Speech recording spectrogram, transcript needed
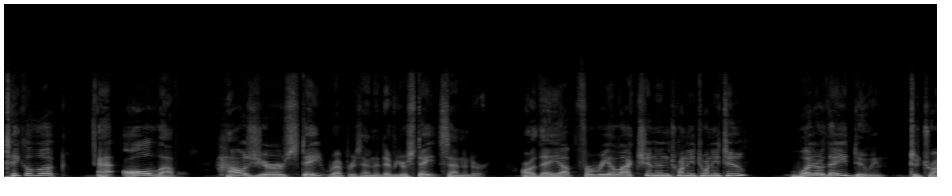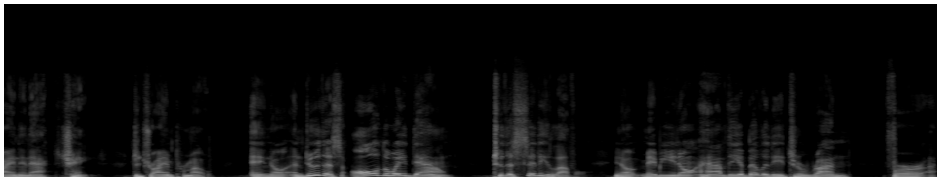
Take a look at all levels. How's your state representative, your state senator? Are they up for reelection in 2022? What are they doing to try and enact change, to try and promote? And, you know, and do this all the way down to the city level. You know, maybe you don't have the ability to run for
